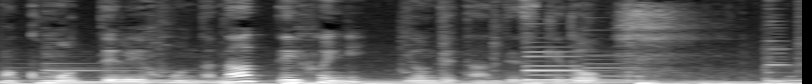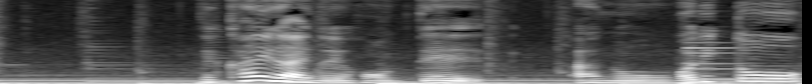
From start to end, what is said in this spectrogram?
まあ、こもってる絵本だなっていうふうに読んでたんですけどで海外の絵本ってあの割と、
